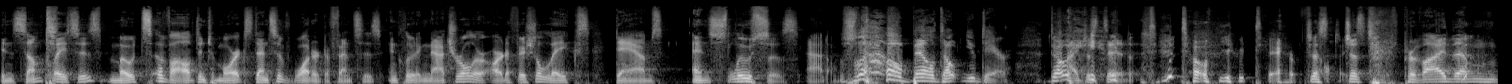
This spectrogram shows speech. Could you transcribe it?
In some places, moats evolved into more extensive water defenses, including natural or artificial lakes, dams, and sluices. Adam, Oh, Bill, don't you dare! Don't I just you- did. don't you dare! just just provide them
